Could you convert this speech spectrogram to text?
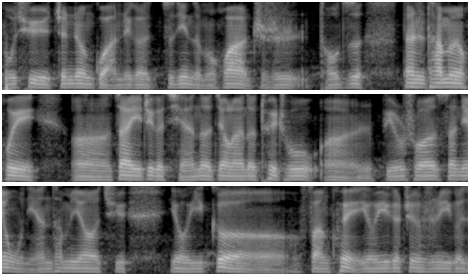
不去真正管这个资金怎么花，只是投资，但是他们会呃在意这个钱的将来的退出，呃，比如说三年五年，他们要去有一个反馈，有一个这个是一个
